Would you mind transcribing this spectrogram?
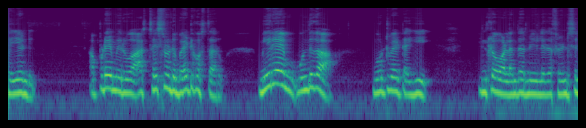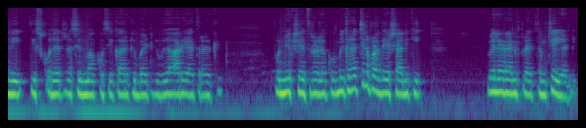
చేయండి. అప్పుడే మీరు ఆ స్ట్రెస్ నుండి బయటకు వస్తారు. మీరే ముందుగా మోటివేట్ అయ్యి ఇంట్లో వాళ్ళందరినీ లేదా ఫ్రెండ్స్ని తీసుకొని సినిమాకు షికారుకి బయటికి విహారయాత్రలకి పుణ్యక్షేత్రాలకు మీకు నచ్చిన ప్రదేశానికి వెళ్ళడానికి ప్రయత్నం చేయండి.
